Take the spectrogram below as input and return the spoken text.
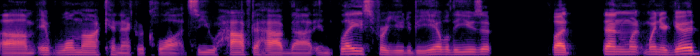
um, it will not connect with claude. So you have to have that in place for you to be able to use it. But then when, when you're good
